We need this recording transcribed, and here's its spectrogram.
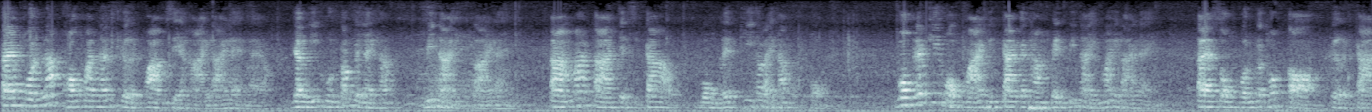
แต่ผลลัพธ์ของมันนั้นเกิดความเสียหายร้ายแรงแล้ว อย่างนี้คุณต้องเป็นอะไรครับ วินัยร้ายแรง ตามมาตรา 79 วงเล็บที่เท่าไหร่ครับ6วงเล็บที่ 6 หมายถึงการกระทำเป็นวินัยไม่ร้ายแรง แต่ส่งผลกระทบต่อเกิดการ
